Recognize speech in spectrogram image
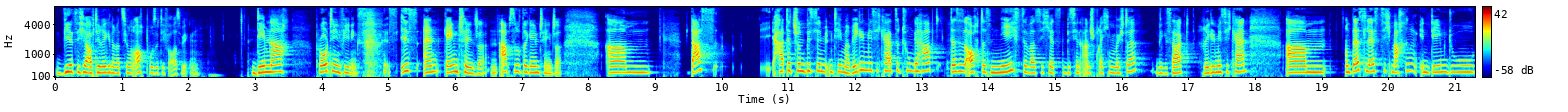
wird sich ja auf die Regeneration auch positiv auswirken. Demnach Protein Feedings. Es ist ein Game Changer, ein absoluter Game Changer. Ähm, das hat jetzt schon ein bisschen mit dem Thema Regelmäßigkeit zu tun gehabt. Das ist auch das nächste, was ich jetzt ein bisschen ansprechen möchte. Wie gesagt, Regelmäßigkeit. Ähm, und das lässt sich machen, indem du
